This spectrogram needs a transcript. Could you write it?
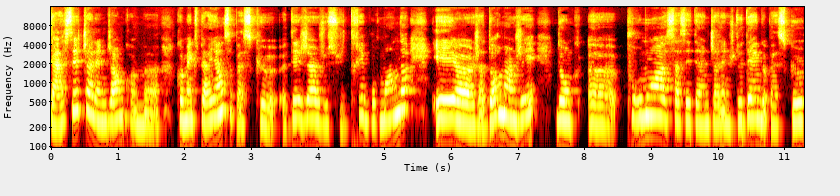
assez challengeant comme, euh, comme expérience parce que euh, déjà, je suis très gourmande et euh, j'adore manger. Donc, pour moi, ça, c'était un challenge de dingue parce que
